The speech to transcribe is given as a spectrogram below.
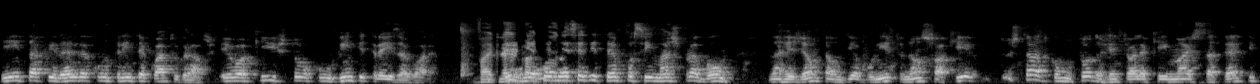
e Itapiranga com 34 graus. Eu aqui estou com 23 agora. Vai cair e a tendência de tempo assim mais para bom. Na região está um dia bonito, não só aqui, do estado como um todo. A gente olha aqui em imagem satélite,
